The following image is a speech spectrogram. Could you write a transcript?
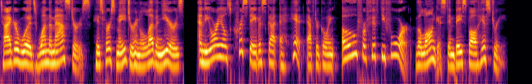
Tiger Woods won the Masters, his first major in 11 years, and the Orioles' Chris Davis got a hit after going 0 for 54, the longest in baseball history.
